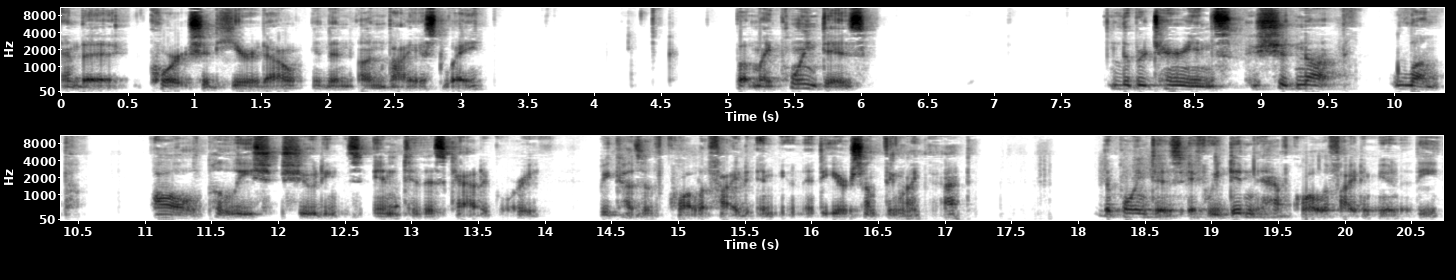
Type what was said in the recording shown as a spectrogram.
And the court should hear it out in an unbiased way. But my point is libertarians should not lump all police shootings into this category because of qualified immunity or something like that. The point is, if we didn't have qualified immunity,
